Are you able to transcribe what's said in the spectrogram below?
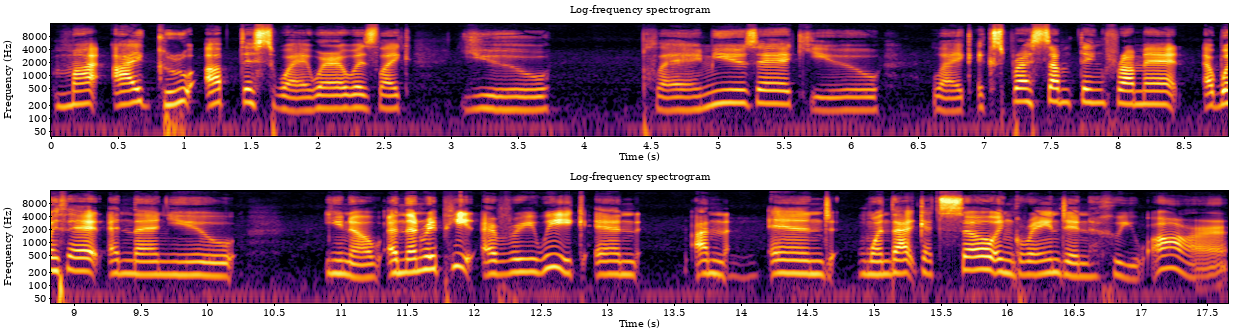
my I grew up this way where it was like you play music, you like express something from it uh, with it, and then you, you know, and then repeat every week. And and and when that gets so ingrained in who you are,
